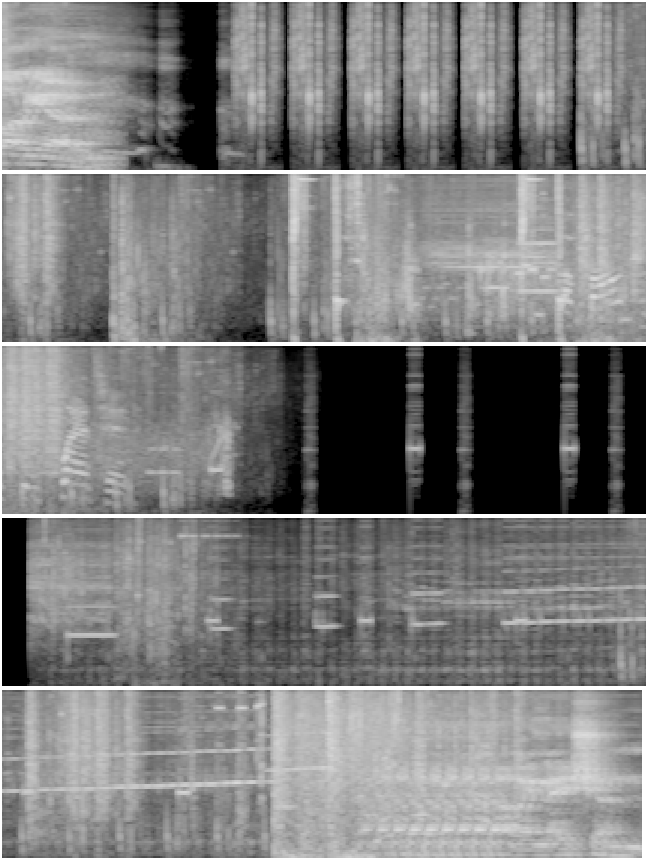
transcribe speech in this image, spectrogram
warrior! A bomb has been planted. Domination.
